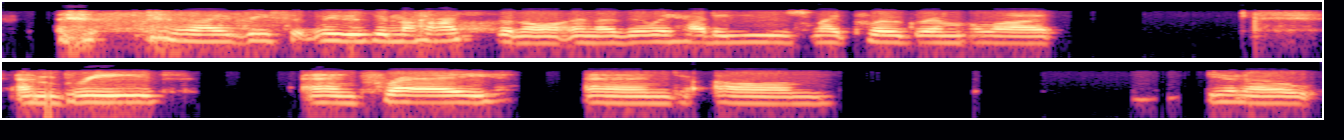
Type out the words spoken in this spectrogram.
I recently was in the hospital and I really had to use my program a lot and breathe and pray and um, you know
